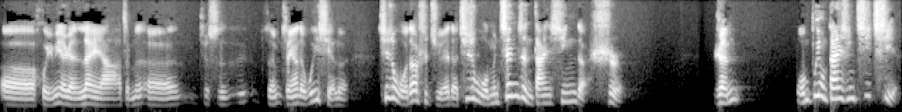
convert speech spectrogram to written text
呃，毁灭人类啊，怎么呃，就是怎怎样的威胁论。其实我倒是觉得，其实我们真正担心的是人，我们不用担心机器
